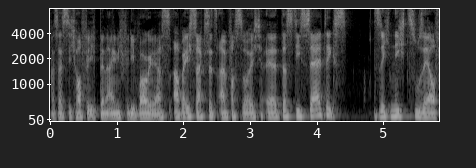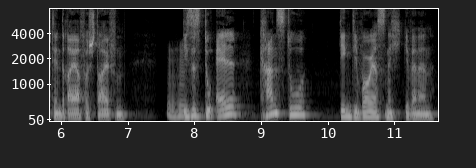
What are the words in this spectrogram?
was heißt ich hoffe, ich bin eigentlich für die Warriors, aber ich sag's jetzt einfach so, ich, äh, dass die Celtics sich nicht zu sehr auf den Dreier versteifen. Mhm. Dieses Duell kannst du gegen die Warriors nicht gewinnen.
